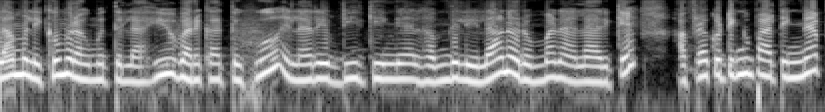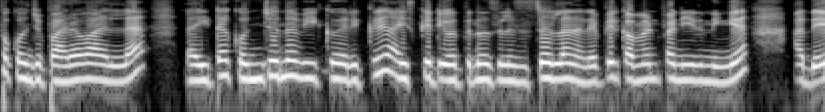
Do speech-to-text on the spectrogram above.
அஸ்லாம் அலைக்கும் ரஹமத்துல்லாஹி வரகாத்துஹு எல்லாரும் எப்படி இருக்கீங்க? அலமதுல்லா நான் ரொம்ப நல்லா இருக்கேன். அஃப்ரா குட்டிங்கும் பார்த்தீங்கன்னா இப்போ கொஞ்சம் பரவாயில்ல. லைட்டாக கொஞ்சம் தான் வீக்கம் இருக்குது ஐஸ் கட்டி ஊற்றணும் சில சிஸ்டர்லாம் நிறைய பேர் கமெண்ட் பண்ணியிருந்தீங்க. அதே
